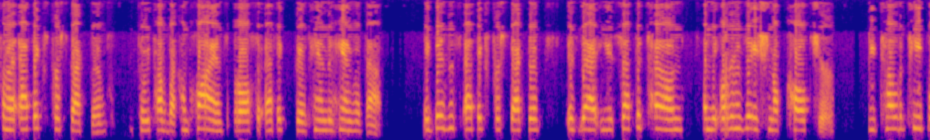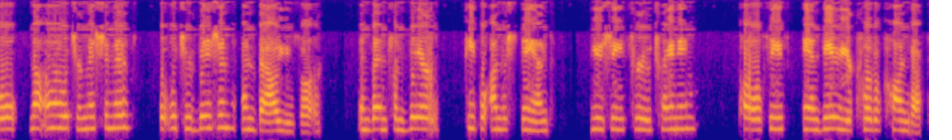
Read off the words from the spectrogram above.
from an ethics perspective. So we talk about compliance, but also ethics goes hand in hand with that. A business ethics perspective is that you set the tone and the organizational culture. You tell the people not only what your mission is, but what your vision and values are. And then from there, people understand, usually through training, policies, and via your code of conduct,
